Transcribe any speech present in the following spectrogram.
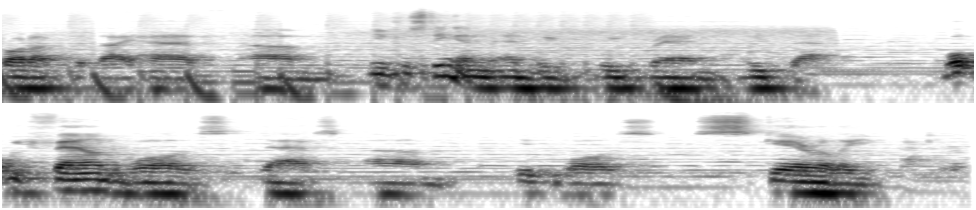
product that they have um, interesting and, and we, we ran with that. What we found was that um, it was scarily accurate.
